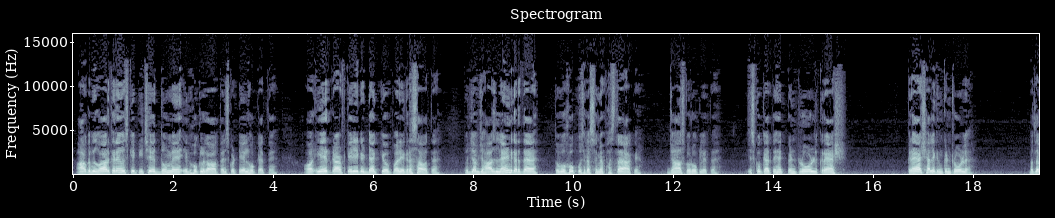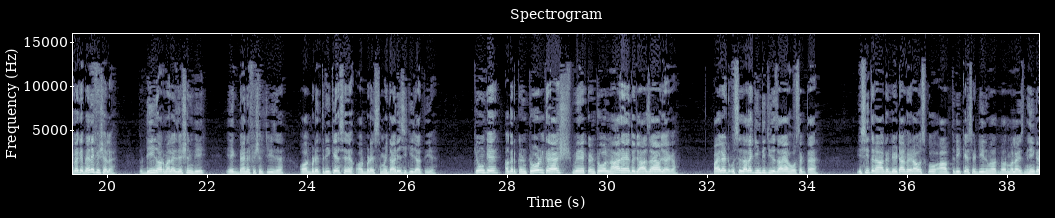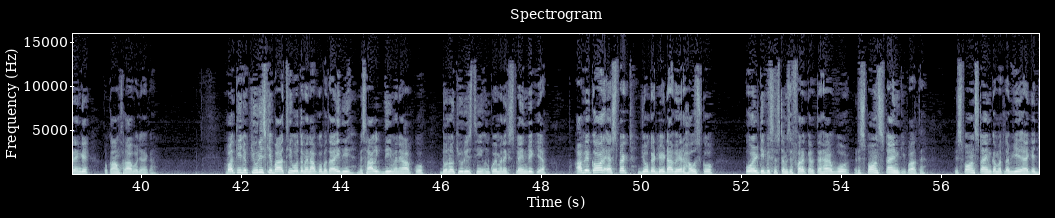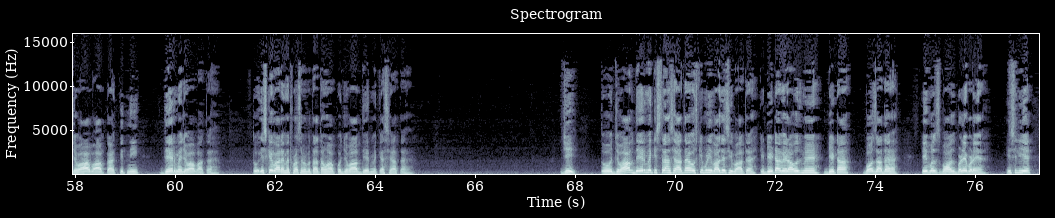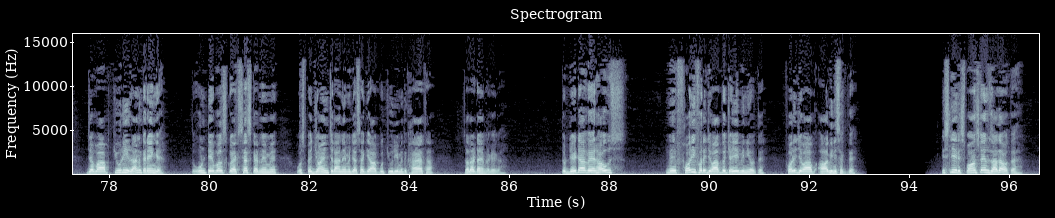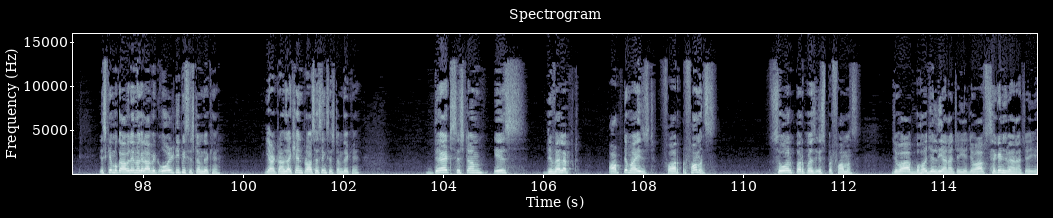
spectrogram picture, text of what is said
آپ کبھی غور کریں اس کے پیچھے دم میں ایک ہک لگا ہوتا ہے جس کو ٹیل ہک کہتے ہیں۔ اور ایئر کرافٹ کیریئر کے ڈیک کے اوپر ایک رسا ہوتا ہے۔ تو جب جہاز لینڈ کرتا ہے، تو وہ ہک اس رسے میں پھنستا ہے آ کے، جہاز کو روک لیتا ہے۔ اس کو کہتے ہیں کنٹرولڈ کریش کریش ہے لیکن کنٹرولڈ ہے۔ مطلب ہے کہ بینیفیشل ہے۔ تو ڈی نارملائزیشن بھی ایک بینیفیشل چیز ہے اور بڑے طریقے سے اور بڑے سمجھداری سے کی جاتی ہے۔ کیونکہ اگر کنٹرول کریش میں کنٹرول نہ رہے تو جہاز ضائع ہو جائے گا۔ پائلٹ اس سے زیادہ قیمتی چیزیں ضائع ہو سکتا ہے۔ اسی طرح اگر ڈیٹا ویئر ہاؤس کو آپ طریقے سے ڈی نارملائز نہیں کریں گے تو کام خراب ہو جائے گا۔ باقی جو کیوریز کی بات تھی وہ تو میں نے آپ کو بتائی دی، مثال دی میں نے آپ کو۔ دونوں کیوریز تھیں، ان کو میں نے ایکسپلین بھی کیا۔ اب ایک اور ایسپیکٹ جو کہ ڈیٹا ویئر ہاؤس کو O L T P system سے فرق کرتا ہے، وہ رسپانس ٹائم کی بات ہے۔ رسپانس ٹائم کا مطلب یہ ہے کہ جواب آپ کا کتنی دیر میں جواب آتا ہے۔ تو اس کے بارے میں تھوڑا سا میں بتاتا ہوں آپ کو جواب دیر میں کیسے آتا ہے۔ جی تو جواب دیر میں کس طرح سے آتا ہے؟ اس کی بڑی واضح سی بات ہے کہ ڈیٹا ویئر ہاؤس میں ڈیٹا بہت زیادہ ہے۔ ٹیبلز بہت بڑے بڑے ہیں۔ اس لیے جب آپ کیوری رن کریں گے تو ان ٹیبلز کو ایکسیس کرنے میں، اس پہ جوائن چلانے میں، جیسا کہ آپ کو کیوری میں دکھایا تھا، زیادہ ٹائم لگے گا۔ تو ڈیٹا ویئر ہاؤس میں فوری فوری جواب تو چاہیے بھی نہیں ہوتے، فوری جواب آ بھی نہیں سکتے۔ اس لیے رسپانس ٹائم زیادہ ہوتا ہے۔ اس کے مقابلے میں اگر آپ ایک اول ٹی پی سسٹم دیکھیں یا ٹرانزیکشن پروسیسنگ سسٹم دیکھیں that system is developed optimized for performance. Sole purpose is performance. جواب بہت جلدی آنا چاہیے، جواب سیکنڈز میں آنا چاہیے۔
